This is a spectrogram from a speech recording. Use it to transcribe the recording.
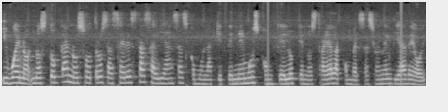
Y bueno, nos toca a nosotros hacer estas alianzas como la que tenemos con que lo que nos trae a la conversación el día de hoy,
